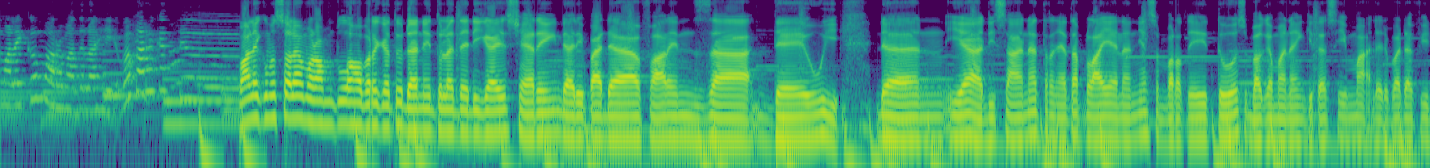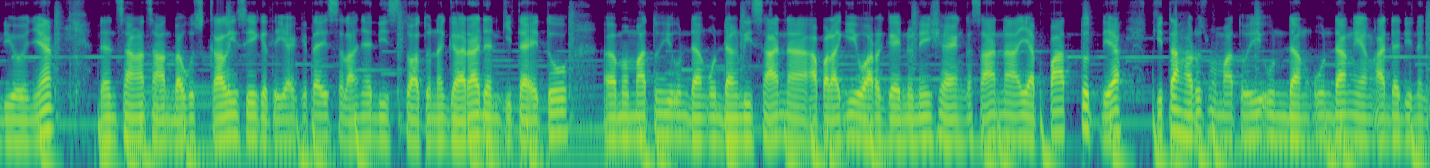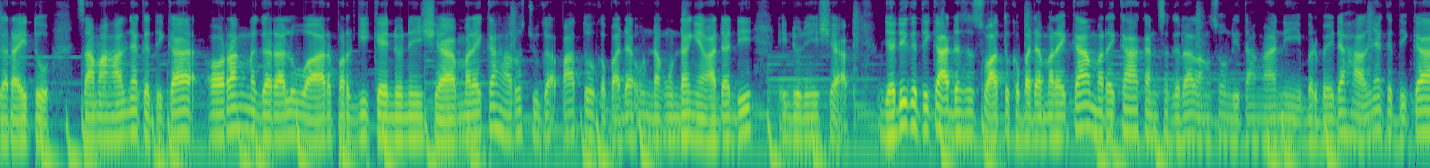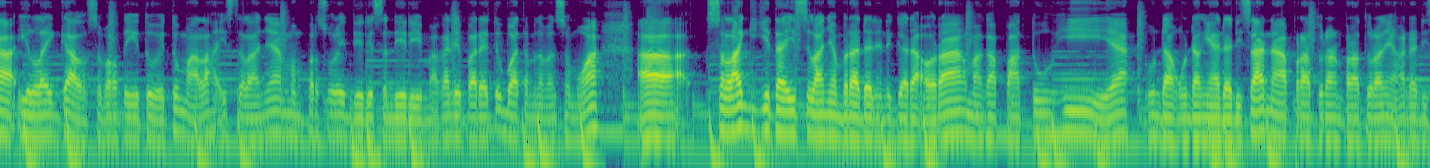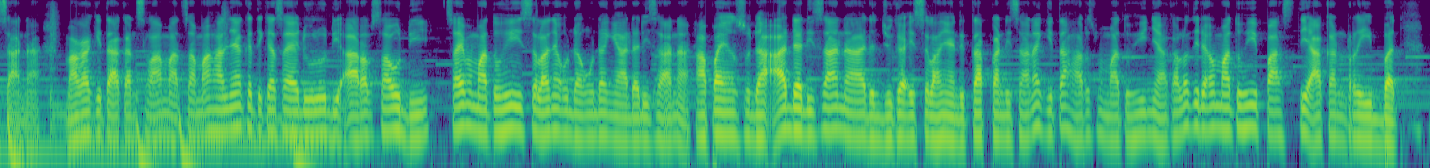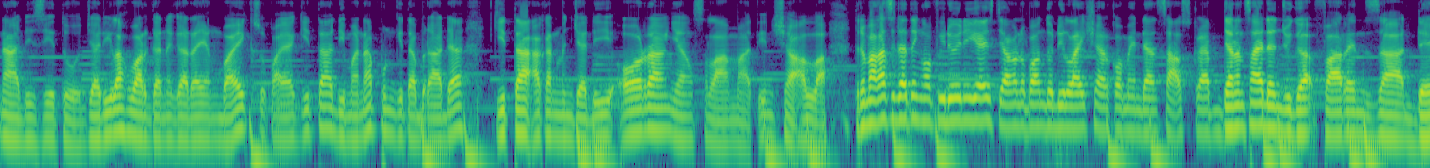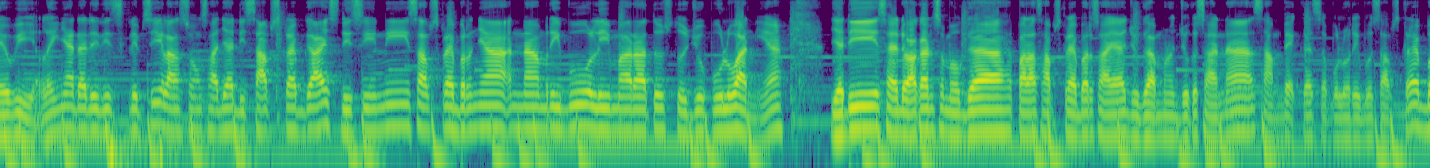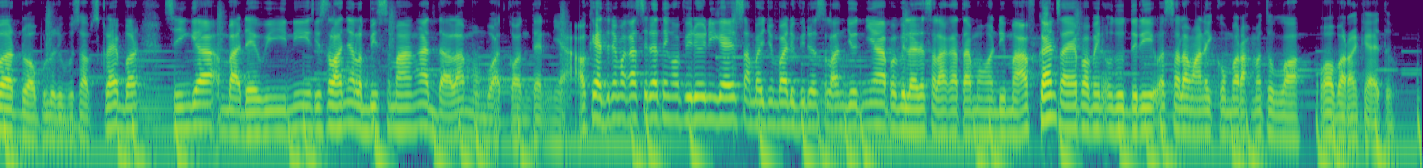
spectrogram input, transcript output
warahmatullahi wabarakatuh. Waalaikumsalam warahmatullahi wabarakatuh. Dan itulah tadi guys sharing daripada Farenza Dewi. Dan ya di sana ternyata pelayanannya seperti itu sebagaimana yang kita simak daripada videonya. Dan sangat-sangat bagus sekali sih ketika kita istilahnya di suatu negara dan kita itu e, mematuhi undang-undang di sana. Apalagi warga Indonesia yang ke sana ya patut ya kita harus mematuhi undang-undang yang ada di negara itu. Sama halnya ketika orang negara luar pergi ke Indonesia, mereka harus juga patuh kepada undang-undang yang ada di Indonesia. Jadi ketika ada sesuatu kepada mereka, mereka akan segera langsung ditangani. Berbeda halnya ketika ilegal seperti itu, itu malah istilahnya mempersulit diri sendiri. Maka daripada itu buat teman-teman semua, uh, selagi kita istilahnya berada di negara orang, maka patuhi ya undang-undang yang ada di sana, peraturan-peraturan yang ada di sana. Maka kita akan selamat. Sama halnya ketika saya dulu di Arab Saudi, saya mematuhi istilahnya undang-undang yang ada di sana. Apa yang sudah ada di sana dan juga istilahnya yang ditetapkan di sana kita harus mematuhinya. Kalau tidak mematuhi pasti akan ribet. Nah di situ jadilah warga negara yang baik supaya kita di mana pun kita berada kita akan menjadi orang yang selamat insya Allah. Terima kasih sudah tengok video ini guys. Jangan lupa untuk di like, share, komen dan subscribe. Jangan saya dan juga Farenza Dewi. Linknya ada di deskripsi. Langsung saja di subscribe guys. Di sini subscribernya 6500 570-an ya. Jadi saya doakan semoga para subscriber saya juga menuju ke sana sampai ke 10.000 subscriber, 20.000 subscriber sehingga Mbak Dewi ini istilahnya lebih semangat dalam membuat kontennya. Oke, terima kasih sudah tengok video ini guys. Sampai jumpa di video selanjutnya. Apabila ada salah kata mohon dimaafkan. Saya pamit undur diri. Wassalamualaikum warahmatullahi wabarakatuh.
